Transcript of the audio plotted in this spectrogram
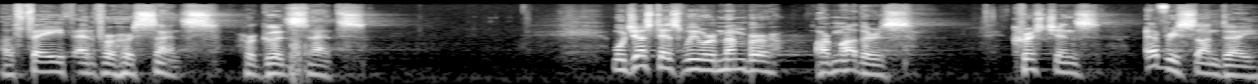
uh, faith, and for her sense, her good sense. Well, just as we remember our mothers, Christians every Sunday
